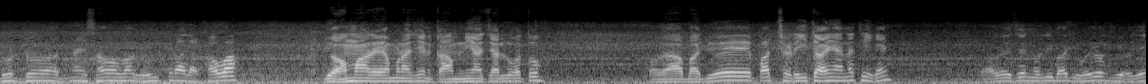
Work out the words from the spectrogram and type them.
દોઢ ને સવા વાગે ઉતરા હતા ખાવા. જો અમારે હમણાં છે ને કામ ત્યાં ચાલુ હતું. હવે આ બાજુ એ પાછળ તો અહીંયા નથી કાંઈ. હવે છે ને ઓલી બાજુ વયો ગયો છે.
